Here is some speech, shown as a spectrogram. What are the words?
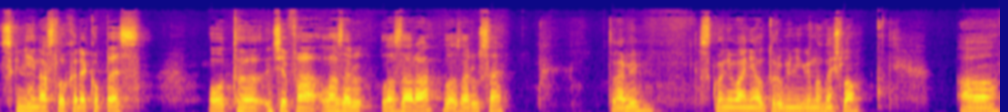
z knihy Naslouchat jako pes od Jeffa Lazaru, Lazara, Lazaruse, to nevím, skloňování autorů mi nikdy moc nešlo. A,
